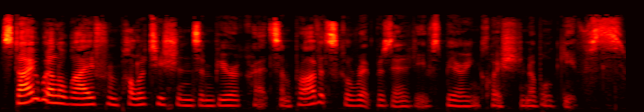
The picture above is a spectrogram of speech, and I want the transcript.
Stay well away from politicians and bureaucrats and private school representatives bearing questionable gifts.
